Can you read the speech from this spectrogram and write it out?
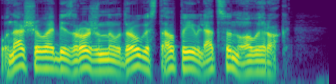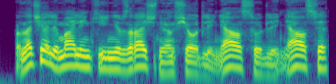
у нашего обезроженного друга стал появляться новый рог. Вначале маленький и невзрачный, он все удлинялся, удлинялся,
